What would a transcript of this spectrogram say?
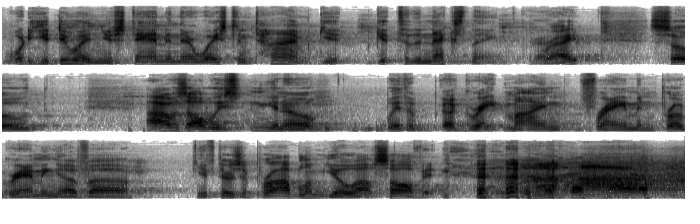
what are you doing? You're standing there wasting time. Get, get to the next thing, right? So I was always, you know, with a, a great mind frame and programming of uh, if there's a problem, yo, I'll solve it.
